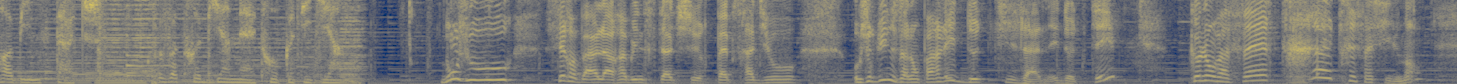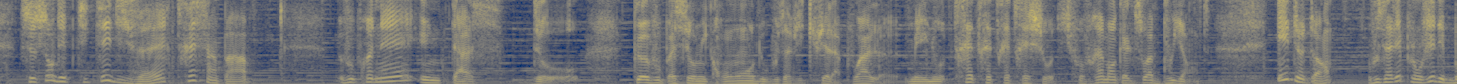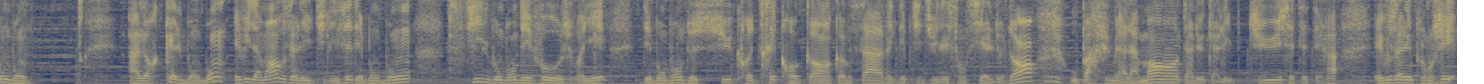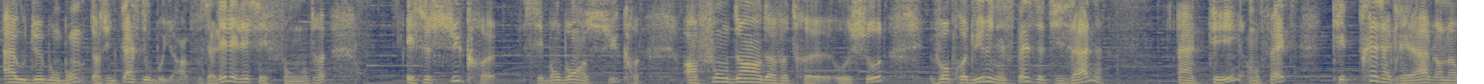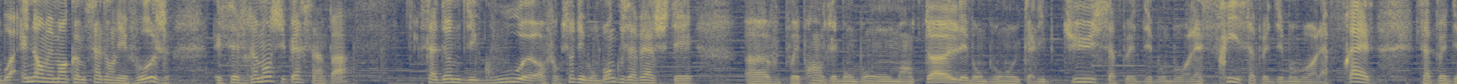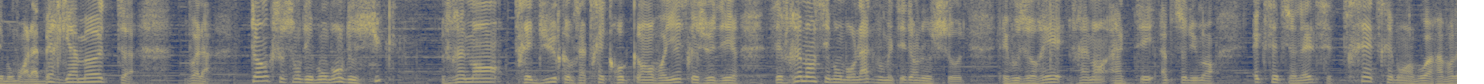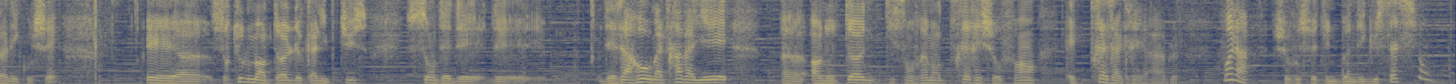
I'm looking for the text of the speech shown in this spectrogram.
Robin Touch, votre bien-être au quotidien. Bonjour, c'est Robin, la Robin Touch sur Peps Radio. Aujourd'hui, nous allons parler de tisane et de thé que l'on va faire très très facilement. Ce sont des petits thés d'hiver très sympas. Vous prenez une tasse d'eau que vous passez au micro-ondes ou vous avez cuit à la poêle, mais une eau très très très très chaude. Il faut vraiment qu'elle soit bouillante. Et dedans, vous allez plonger des bonbons. Alors quels bonbons Évidemment, vous allez utiliser des bonbons style bonbons des Vosges, vous voyez, des bonbons de sucre très croquants comme ça, avec des petites huiles essentielles dedans, ou parfumés à la menthe, à l'eucalyptus, etc. Et vous allez plonger un ou deux bonbons dans une tasse d'eau bouillante. Vous allez les laisser fondre. Et ce sucre, ces bonbons en sucre, en fondant dans votre eau chaude, vont produire une espèce de tisane, un thé en fait, qui est très agréable. On en boit énormément comme ça dans les Vosges et c'est vraiment super sympa. Ça donne des goûts euh, en fonction des bonbons que vous avez achetés. Euh, vous pouvez prendre les bonbons menthol, les bonbons eucalyptus, ça peut être des bonbons à la cerise, ça peut être des bonbons à la fraise, ça peut être des bonbons à la bergamote. Voilà. Tant que ce sont des bonbons de sucre, vraiment très durs comme ça, très croquants, vous voyez ce que je veux dire? C'est vraiment ces bonbons-là que vous mettez dans l'eau chaude et vous aurez vraiment un thé absolument exceptionnel. C'est très très bon à boire avant d'aller coucher. Et euh, surtout le menthol, l'eucalyptus sont des, des, des, des, arômes à travailler euh, en automne qui sont vraiment très réchauffants et très agréables. Voilà, je vous souhaite une bonne dégustation.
